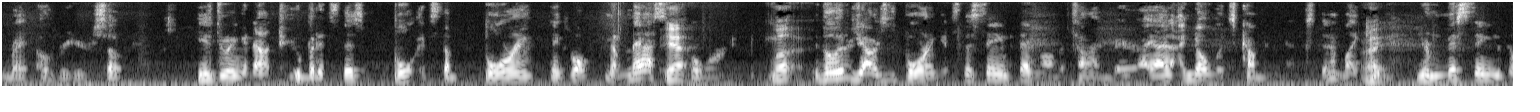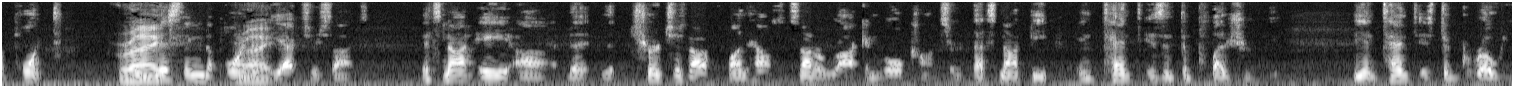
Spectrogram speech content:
right over here. So he's doing it now too. But it's this, bo- it's the boring things. Well, no, is Yeah. boring. Well, The liturgy hours is boring. It's the same thing all the time, Bear. I, I know what's coming next, and I'm like, Right. you're, you're missing the point. You're missing the point Right. of the exercise. It's not a uh, the the church is not a fun house. It's not a rock and roll concert. That's not the intent. Isn't to pleasure you. The intent is to grow you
